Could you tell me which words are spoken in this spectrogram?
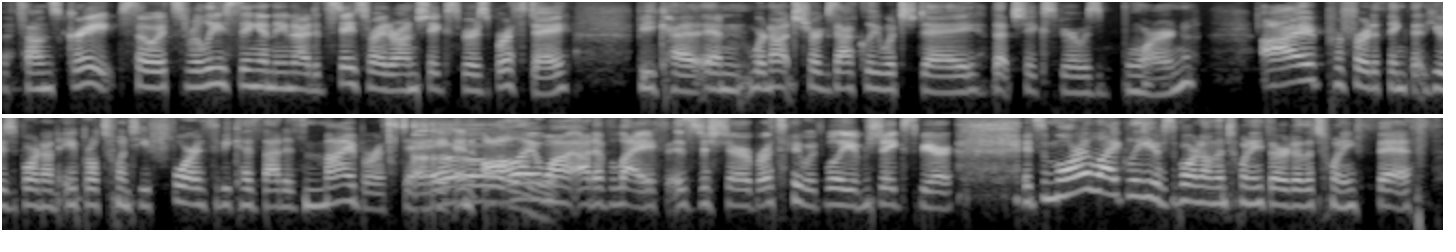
That sounds great. So it's releasing in the United States right around Shakespeare's birthday, because and we're not sure exactly which day that Shakespeare was born. I prefer to think that he was born on April 24th because that is my birthday. Oh. And all I oh. want out of life is to share a birthday with William Shakespeare. It's more likely he was born on the 23rd or the 25th.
